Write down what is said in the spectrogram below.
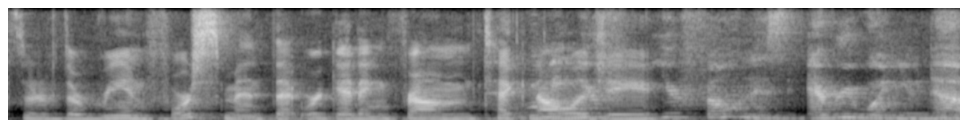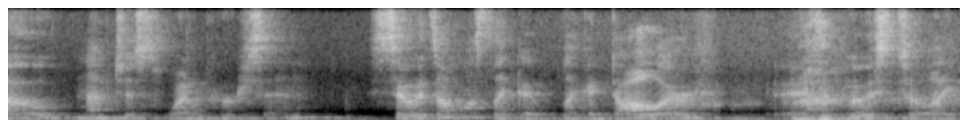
sort of the reinforcement that we're getting from I mean, your- technology? your, phone is everyone you know, not just one person. So it's almost like a like a dollar as opposed to like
